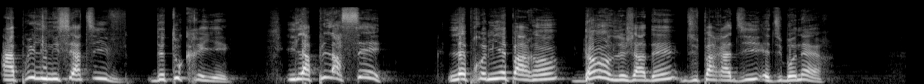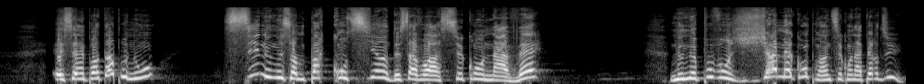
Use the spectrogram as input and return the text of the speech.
a pris l'initiative de tout créer. Il a placé les premiers parents dans le jardin du paradis et du bonheur. Et c'est important pour nous, si nous ne sommes pas conscients de savoir ce qu'on avait, nous ne pouvons jamais comprendre ce qu'on a perdu.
